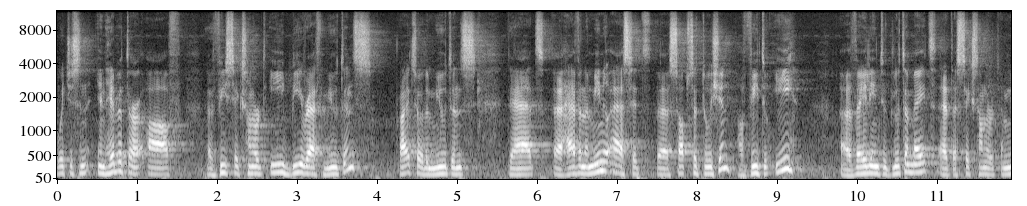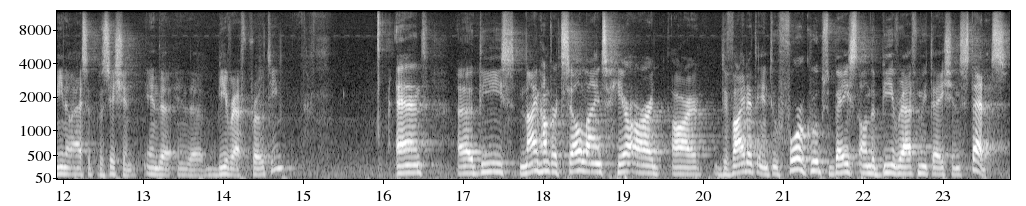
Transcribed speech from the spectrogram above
which is an inhibitor of uh, V600E BRAF mutants, right? So the mutants that uh, have an amino acid substitution of V2E uh, valine to glutamate at the 600 amino acid position in the, in the BRAF protein. And uh, these 900 cell lines here are, are divided into four groups based on the BRAF mutation status.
